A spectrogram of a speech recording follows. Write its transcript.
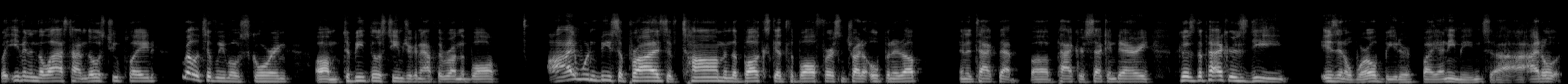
but even in the last time those two played, relatively low scoring. Um, to beat those teams, you're gonna have to run the ball. I wouldn't be surprised if Tom and the Bucks get the ball first and try to open it up and attack that uh, Packers secondary because the Packers D isn't a world beater by any means. Uh, I don't.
